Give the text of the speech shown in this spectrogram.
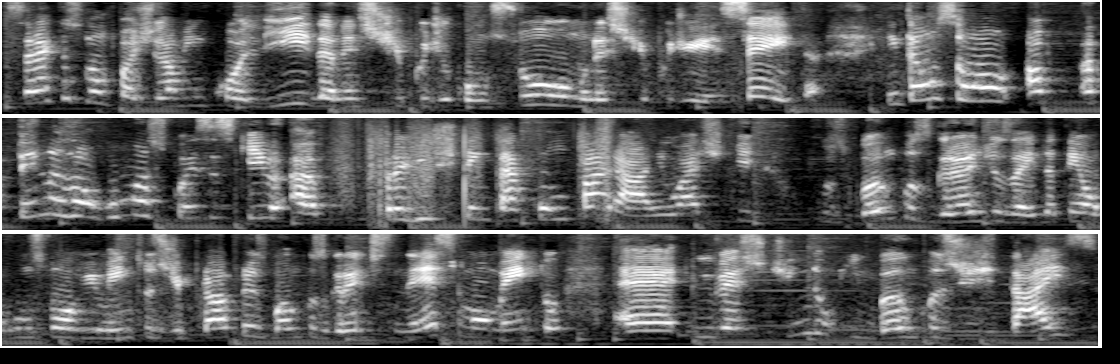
será que isso não pode dar uma encolhida nesse tipo de consumo, nesse tipo de receita? Então, são apenas algumas coisas que, ah, para a gente tentar comparar. Eu acho que os bancos grandes ainda tem alguns movimentos de próprios bancos grandes nesse momento é, investindo em bancos digitais,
